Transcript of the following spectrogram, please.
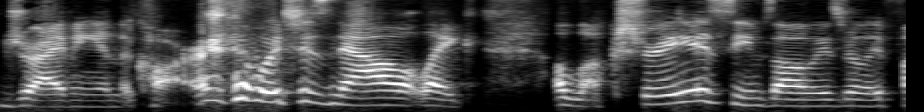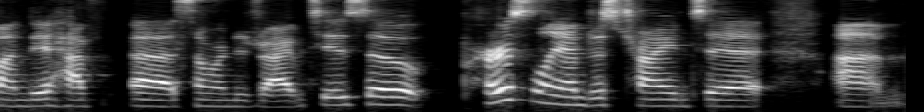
driving in the car, which is now like a luxury. It seems always really fun to have uh, somewhere to drive to. So personally, I'm just trying to um,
